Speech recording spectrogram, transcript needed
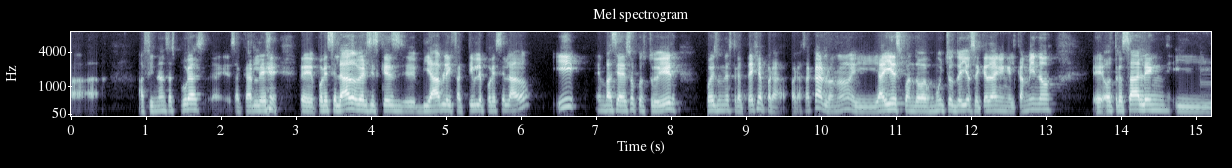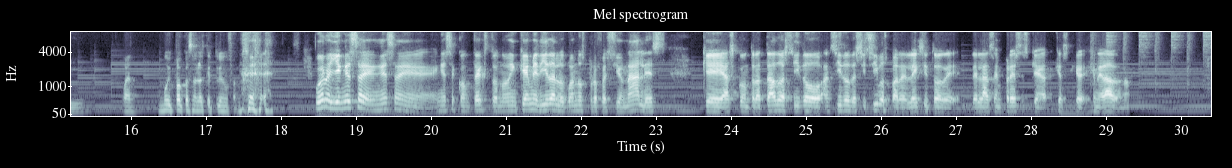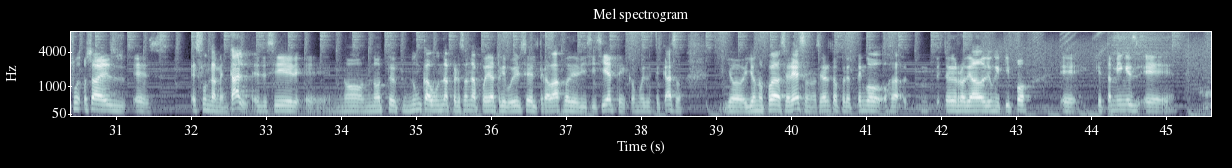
a finanzas puras, eh, sacarle eh, por ese lado, ver si es que es viable y factible por ese lado y en base a eso construir pues una estrategia para, para sacarlo, ¿no? Y ahí es cuando muchos de ellos se quedan en el camino, otros salen y bueno, muy pocos son los que triunfan. Bueno, y en ese, en ese, en ese contexto, ¿no? ¿En qué medida los buenos profesionales que has contratado ha sido, han sido decisivos para el éxito de, de las empresas que, que, has generado, ¿no? O sea, es, es, es fundamental. Es decir, eh, no, no te, nunca una persona puede atribuirse el trabajo de 17, como es este caso. Yo, yo no puedo hacer eso, ¿no es cierto? Pero tengo, o sea, estoy rodeado de un equipo eh, que también es eh,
